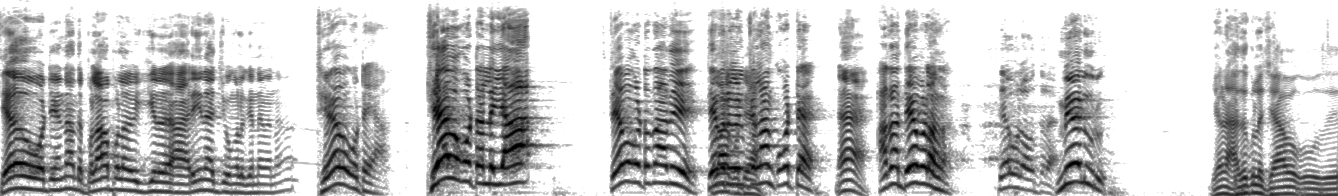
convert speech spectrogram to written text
தேவை ஓட்டேன்னா அந்த பலாப்பழம் விற்கிற அரியனாச்சி உங்களுக்கு என்ன வேணும்? தேவகோட்டையா தேவகோட்டை இல்லையா? தேவகோட்டை தான் அது. தேவர்களுக்கெல்லாம் கோட்டை. ஆ. அதான் தேவலோகம். தேவலோகத்தில். மேலூர். ஏடா அதுக்குள்ளே ஜாவ கூவுது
